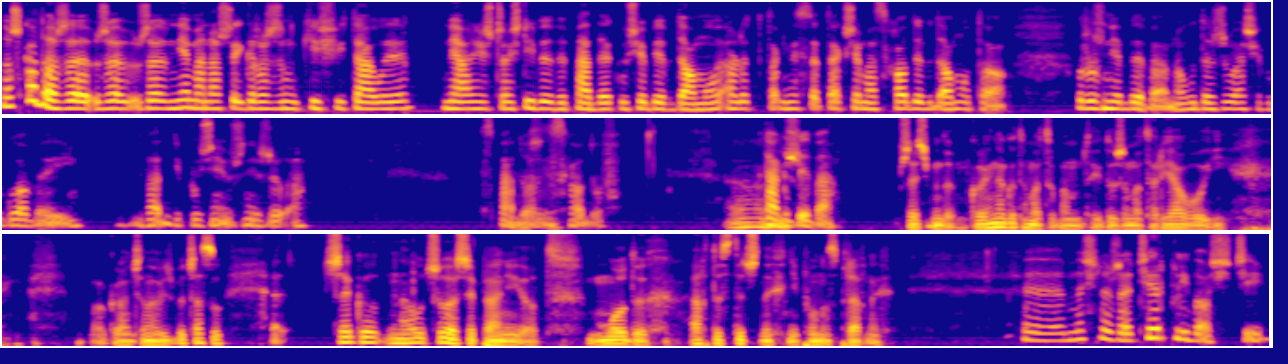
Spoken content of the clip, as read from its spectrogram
No szkoda, że, że, że nie ma naszej Grażynki Świtały. Miała nieszczęśliwy wypadek u siebie w domu, ale tak niestety jak się ma schody w domu, to różnie bywa. No uderzyła się w głowę i dwa dni później już nie żyła. Spadła ze schodów. A, tak bywa. Przejdźmy do kolejnego tematu. Mam tutaj dużo materiału i ograniczoną liczbę czasu. E, czego nauczyła się Pani od młodych, artystycznych, niepełnosprawnych? E, myślę, że cierpliwości.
